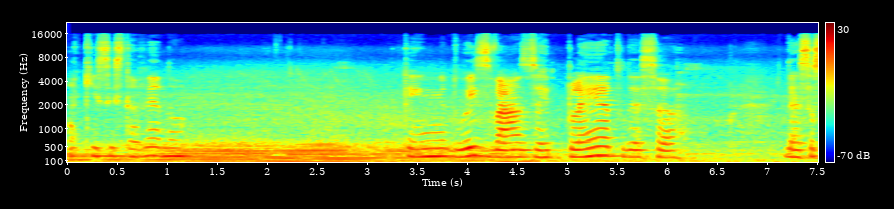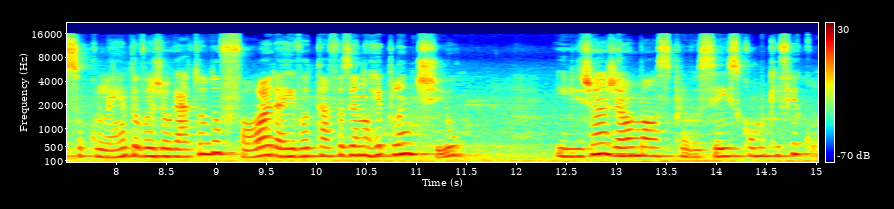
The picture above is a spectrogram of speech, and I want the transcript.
Aqui, você está vendo? Tenho dois vasos repleto dessa, dessa suculenta. Eu vou jogar tudo fora e vou estar tá fazendo replantio. E já já eu mostro para vocês como que ficou,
